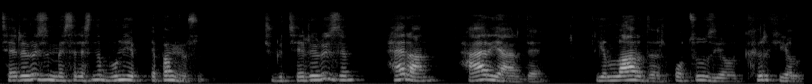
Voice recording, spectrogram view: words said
terörizm meselesinde bunu yap- yapamıyorsun. Çünkü terörizm her an, her yerde, yıllardır, 30 yıl, 40 yıl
